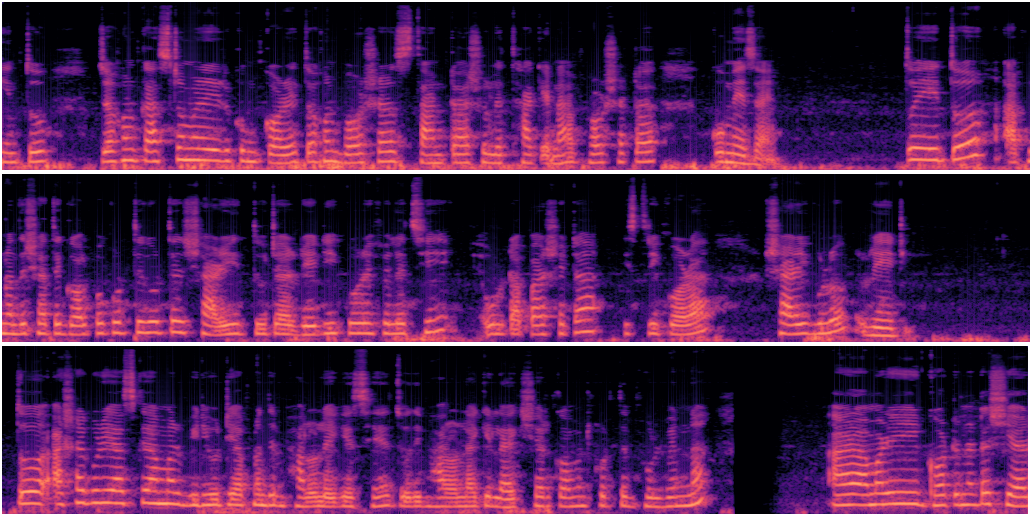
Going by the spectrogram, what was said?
কিন্তু যখন কাস্টমার এরকম করে, তখন ভরসার স্থানটা আসলে থাকে না, ভরসাটা কমে যায়। তো এই তো আপনাদের সাথে গল্প করতে করতে শাড়ি দুটা রেডি করে ফেলেছি, উল্টা পাশেটা ইস্ত্রি করা, শাড়িগুলো রেডি তো আশা করি আজকে আমার ভিডিওটি আপনাদের ভালো লেগেছে, যদি ভালো লাগে লাইক শেয়ার কমেন্ট করতে ভুলবেন না। আর আমার এই ঘটনাটা শেয়ার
